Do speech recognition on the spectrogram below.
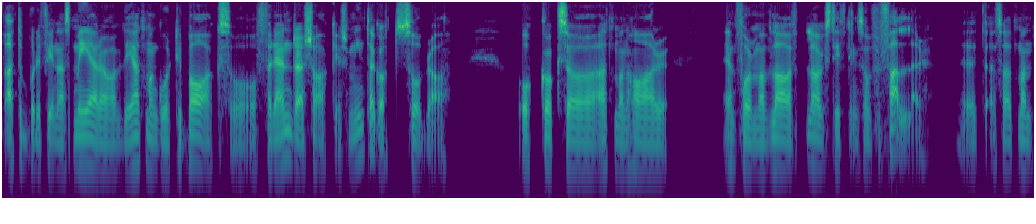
att det borde finnas mer av det är att man går tillbaks och, och förändrar saker som inte har gått så bra. Och också att man har en form av lag, lagstiftning som förfaller. Alltså att man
